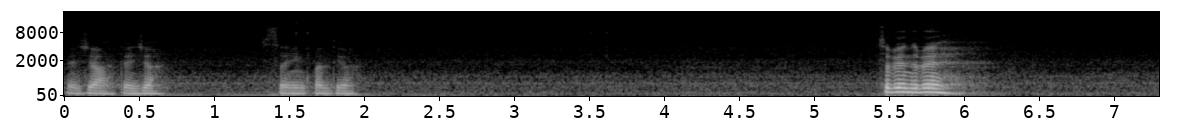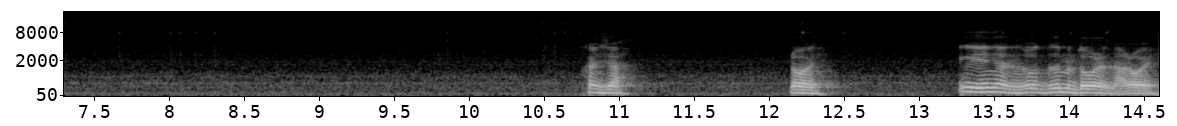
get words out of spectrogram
等一下，等一下，声音关掉。这边这边，看一下，各位。一个演讲，你说这么多人啊，各位，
